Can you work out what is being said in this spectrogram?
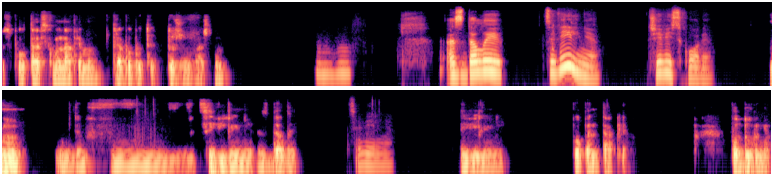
з Полтавському напряму треба бути дуже уважним. Угу. Здали цивільні чи військові? М, в- в- Цивільні здали. Цивільні. Цивільні. По пентаклях. По дурню.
